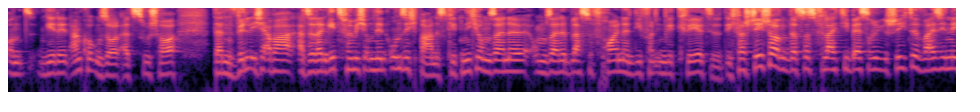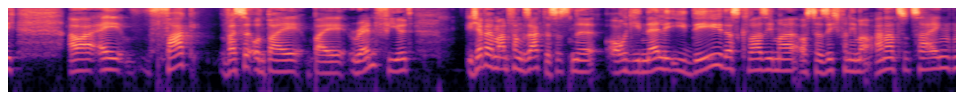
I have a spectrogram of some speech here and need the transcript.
und mir den angucken soll als Zuschauer, dann will ich aber, also dann geht's für mich um den Unsichtbaren. Es geht nicht um seine, um seine blasse Freundin, die von ihm gequält wird. Ich verstehe schon, das ist vielleicht die bessere Geschichte, weiß ich nicht. Aber ey, fuck, weißt du, und bei, bei Renfield, ich habe ja am Anfang gesagt, das ist eine originelle Idee, das quasi mal aus der Sicht von jemand anderem zu zeigen.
